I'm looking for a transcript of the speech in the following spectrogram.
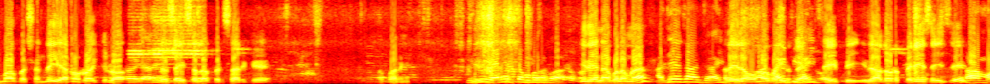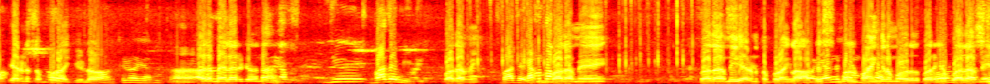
உமா பர்சன் இருநூறு ரூபாய் கிலோ. இந்த சைஸ் எல்லாம் பெருசா இருக்கு. பாருங்க. இது இருநூத்தி ஐம்பது ரூபா. இது என்ன பழம்னா? அதே தான் அதே தான் ஐபி இது அதோட பெரிய சைஸ். இருநூத்தம்பது ரூபாய் கிலோ. கிலோ அதுல மேல இருக்குதுன்னா இது பாதாமி பாதாமி. பாதாமி. பாதாமி. இருநூத்தம்பது ரூபாய்ங்களா? அப்படியே ஸ்மெல் பயங்கரமா வருது பாருங்க பாதாமி.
